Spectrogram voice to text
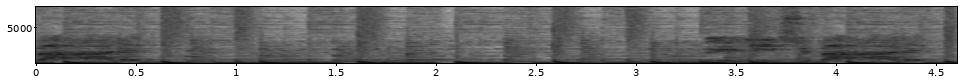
your body. Release your body.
